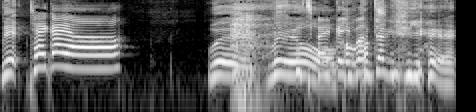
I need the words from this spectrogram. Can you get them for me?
네. 잘 가요. 왜 왜요? 자, 그러니까 가- 이번 갑자기 예.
